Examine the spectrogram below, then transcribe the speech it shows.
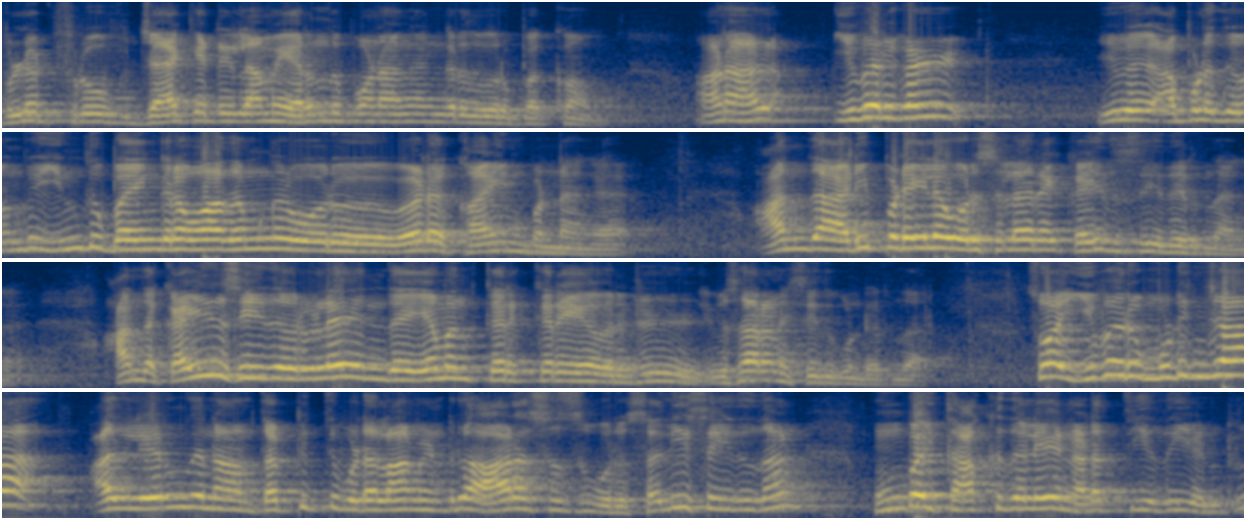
புல்லட் ப்ரூஃப் ஜாக்கெட் இல்லாமல் இறந்து போனாங்கங்கிறது ஒரு பக்கம். ஆனால் இவர்கள் இவ அப்பொழுது வந்து இந்து பயங்கரவாதம்ங்கிற ஒரு வேர்டை காயின் பண்ணாங்க. அந்த அடிப்படையில் ஒரு சிலரை கைது செய்திருந்தாங்க. அந்த கைது செய்தவர்களே இந்த ஏமந்த் கர்கரே அவர்கள் விசாரணை செய்து கொண்டிருந்தார். ஸோ இவர் முடிஞ்சால் அதிலிருந்து நாம் தப்பித்து விடலாம் என்று ஆர்எஸ்எஸ் ஒரு சதி செய்துதான் மும்பை தாக்குதலே நடத்தியது என்று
